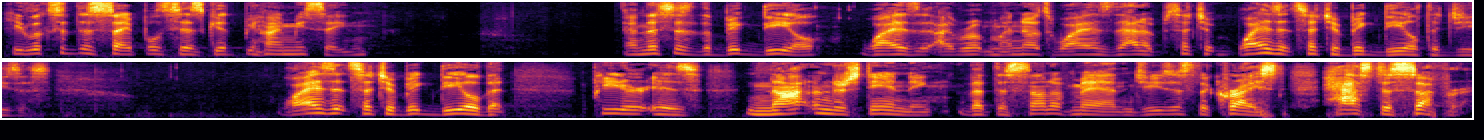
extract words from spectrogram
he looks at the disciples, says, "Get behind me, Satan." And this is the big deal. Why is it? I wrote in my notes. Why is that a, such a? Why is it such a big deal to Jesus? Why is it such a big deal that Peter is not understanding that the Son of Man, Jesus the Christ, has to suffer?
